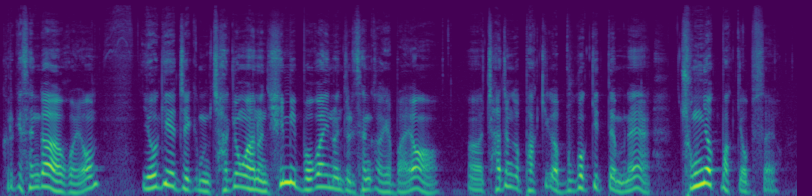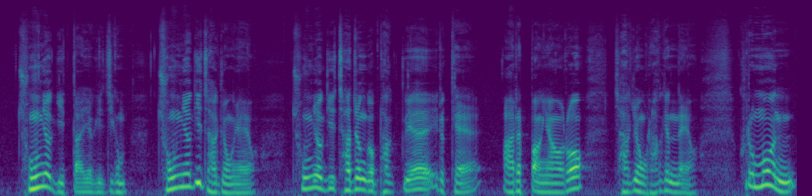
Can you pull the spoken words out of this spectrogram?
그렇게 생각하고요. 여기에 지금 작용하는 힘이 뭐가 있는지를 생각해 봐요. 어, 자전거 바퀴가 무겁기 때문에 중력밖에 없어요. 중력이 있다. 여기 지금 중력이 작용해요. 중력이 자전거 바퀴에 이렇게 아랫방향으로 작용을 하겠네요. 그러면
